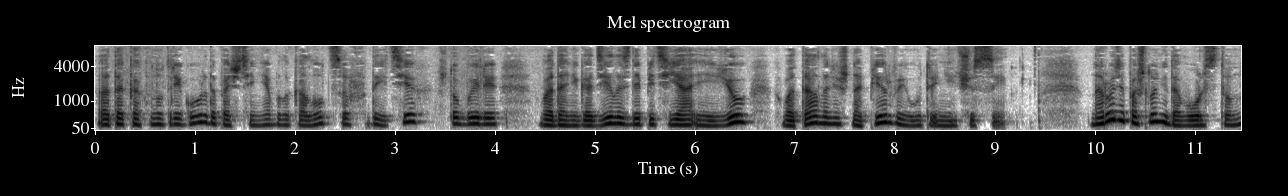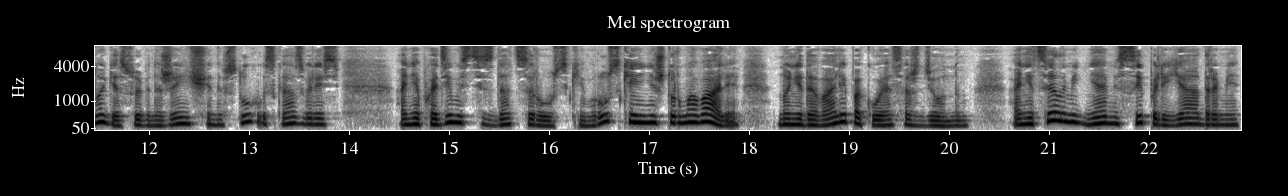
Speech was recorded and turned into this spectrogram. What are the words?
а так как внутри города почти не было колодцев, да и тех, что были, вода не годилась для питья, и ее хватало лишь на первые утренние часы. В народе пошло недовольство, многие, особенно женщины, вслух высказывались о необходимости сдаться русским. Русские не штурмовали, но не давали покоя осажденным. Они целыми днями сыпали ядрами,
